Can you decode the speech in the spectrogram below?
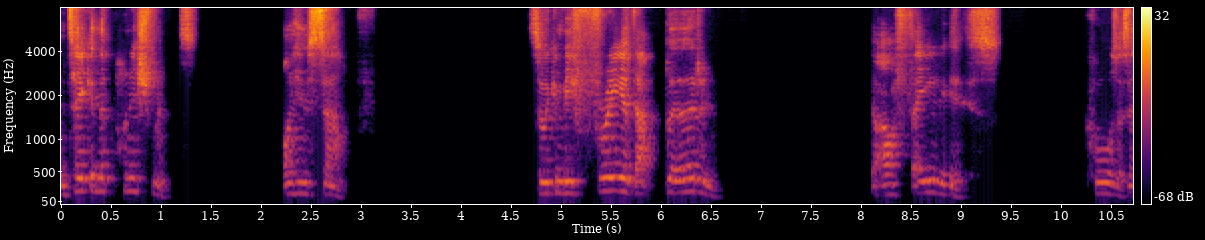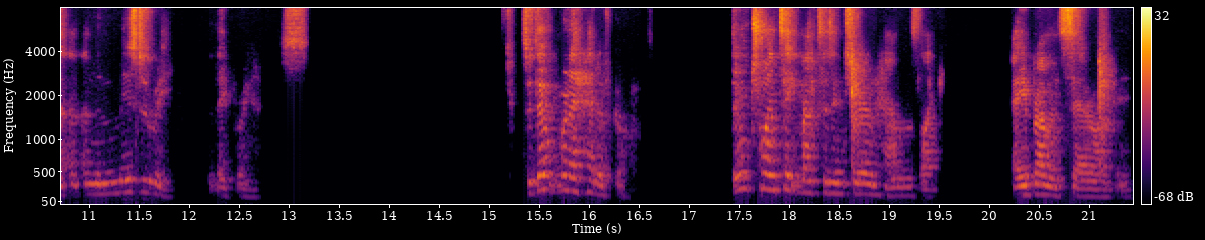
and taken the punishment on himself. So we can be free of that burden that our failures cause us and, and the misery that they bring us. So don't run ahead of God. Don't try and take matters into your own hands like Abraham and Sarah did.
